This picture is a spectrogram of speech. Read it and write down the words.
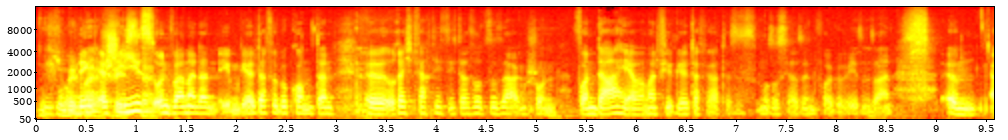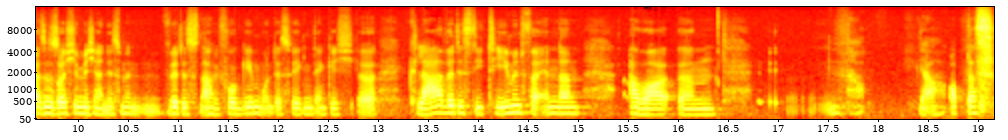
nicht, unbedingt erschließt ja. und weil man dann eben Geld dafür bekommt, dann äh, rechtfertigt sich das sozusagen schon von daher, wenn man viel Geld dafür hat, es, muss es ja sinnvoll gewesen sein. Ähm, also solche Mechanismen wird es nach wie vor geben und deswegen denke ich, äh, klar wird es die Themen verändern, aber ähm, ja, ob das,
